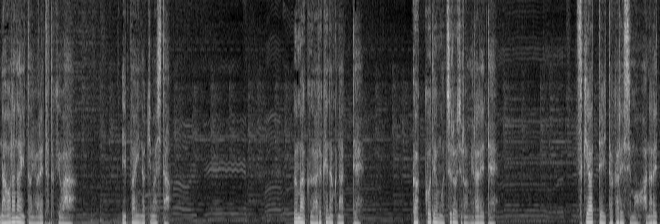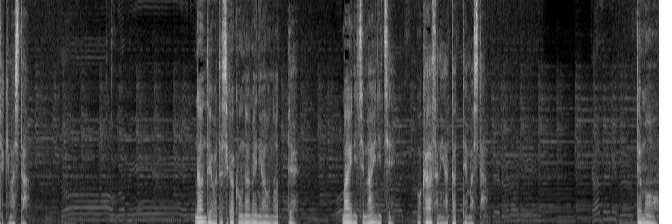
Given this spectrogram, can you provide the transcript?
治らないと言われた時はいっぱい泣きました。うまく歩けなくなって、学校でもじろじろ見られて、付き合っていた彼氏も離れてきました。なんで私がこんな目に遭うのって、毎日毎日お母さんに当たってました。でも、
